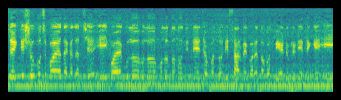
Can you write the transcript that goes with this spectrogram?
তো একটি সবুজ বয়া দেখা যাচ্ছে, এই বয়াগুলো হলো মূলত নদীতে যখন নদী সার্ভে করে, তখন বিআরডব্লিউডি থেকে এই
